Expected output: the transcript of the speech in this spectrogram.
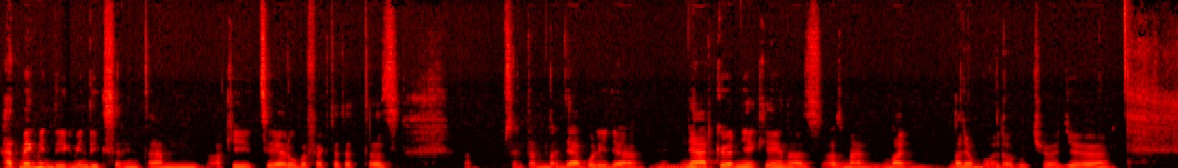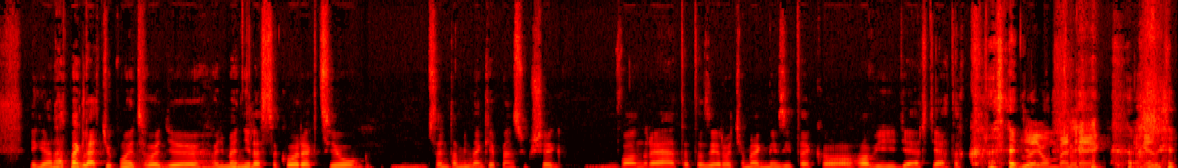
hát még mindig, mindig szerintem, aki CRO-ba fektetett, az szerintem nagyjából így a nyár környékén, az, az már na- nagyon boldog, úgyhogy igen, hát meglátjuk majd, hogy, hogy mennyi lesz a korrekció. Szerintem mindenképpen szükség van rá, tehát azért, hogyha megnézitek a havi gyertyát, akkor az egy... Nagyon beteg, igen. Az egy,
